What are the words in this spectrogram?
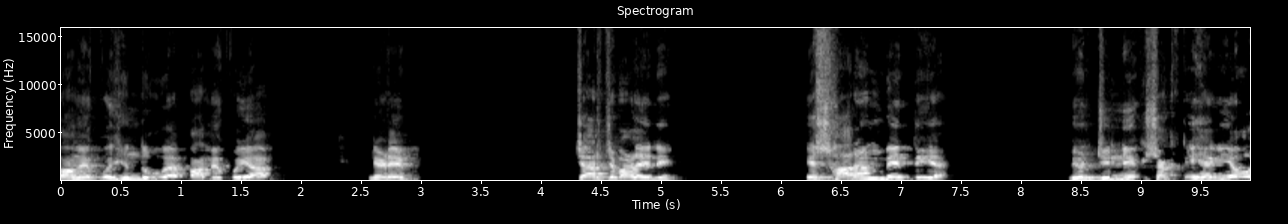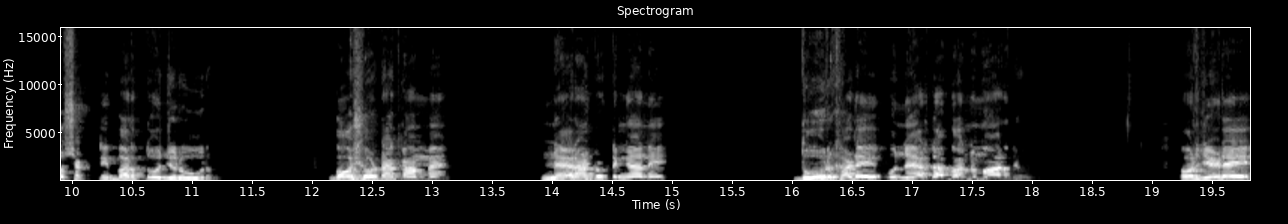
ਭਾਵੇਂ ਕੋਈ ਹਿੰਦੂ ਹੈ, ਭਾਵੇਂ ਕੋਈ ਆ ਜਿਹੜੇ ਚਰਚ ਵਾਲੇ ਨੇ, ਇਹ ਸਾਰਿਆਂ ਨੂੰ ਬੇਨਤੀ ਹੈ ਵੀ ਹੁਣ ਜਿੰਨੀ ਕੁ ਸ਼ਕਤੀ ਹੈਗੀ ਆ, ਉਹ ਸ਼ਕਤੀ ਵਰਤੋ ਜ਼ਰੂਰ। ਬਹੁਤ ਛੋਟਾ ਕੰਮ ਹੈ। ਨਹਿਰਾਂ ਟੁੱਟੀਆਂ ਨੇ ਦੂਰ ਖੜੇ, ਉਹ ਨਹਿਰ ਦਾ ਬੰਨ ਮਾਰ ਦਿਓ। ਔਰ ਜਿਹੜੇ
